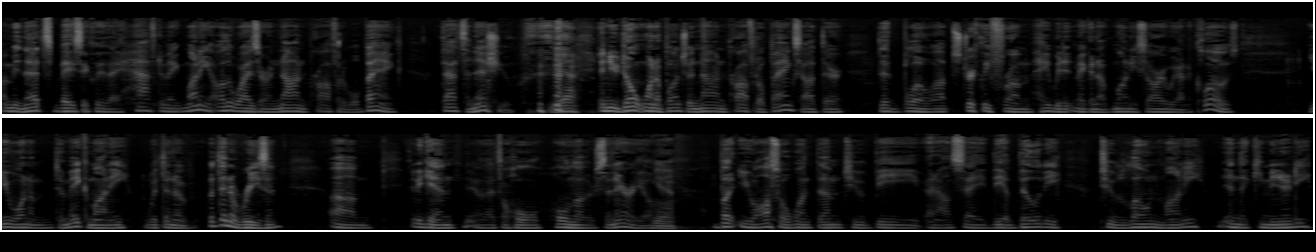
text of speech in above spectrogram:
I mean, that's basically they have to make money. Otherwise, they're a non-profitable bank. That's an issue. Yeah. and you don't want a bunch of non-profitable banks out there that blow up strictly from, "Hey, we didn't make enough money. Sorry, we got to close." You want them to make money within a within a reason. Um, and again, you know, that's a whole whole nother scenario. Yeah. But you also want them to be, and I'll say, the ability to loan money in the community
